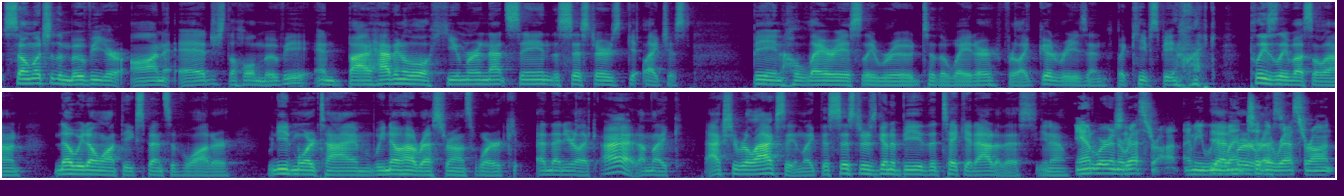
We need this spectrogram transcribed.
so much of the movie, you're on edge the whole movie. And by having a little humor in that scene, the sisters get, like, just being hilariously rude to the waiter for, like, good reason, but keeps being like, please leave us alone. No, we don't want the expensive water. We need more time. We know how restaurants work. And then you're like, all right, I'm like, actually relaxing. Like, the sister's going to be the ticket out of this, you know? And we're in a restaurant. I mean, we Yeah, went to the rest- restaurant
